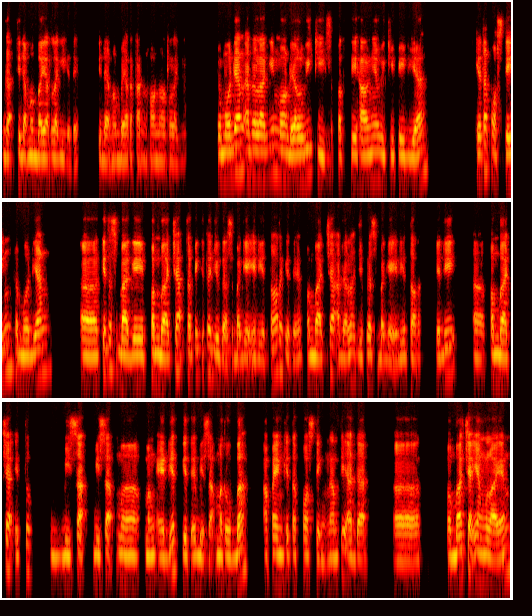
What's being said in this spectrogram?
nggak tidak membayar lagi gitu ya. Tidak membayarkan honor lagi. Kemudian ada lagi model wiki seperti halnya Wikipedia. Kita posting, kemudian kita sebagai pembaca tapi kita juga sebagai editor gitu ya. Pembaca adalah juga sebagai editor. Jadi eh, pembaca itu bisa bisa mengedit gitu ya bisa merubah apa yang kita posting. Nanti ada uh, pembaca yang lain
